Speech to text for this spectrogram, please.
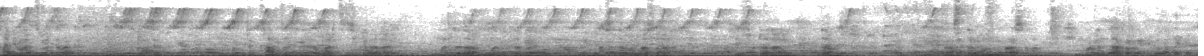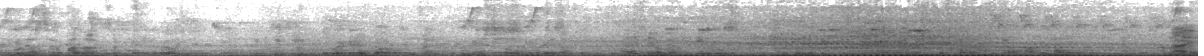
खाली वरचं फक्त खालचं वरचं शिकायला लागलं. मधलं दाब मधलं दाब असं दाबून ते सुटायला लागलं. असं दाबून बसवला बटन टाकलं नाही.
